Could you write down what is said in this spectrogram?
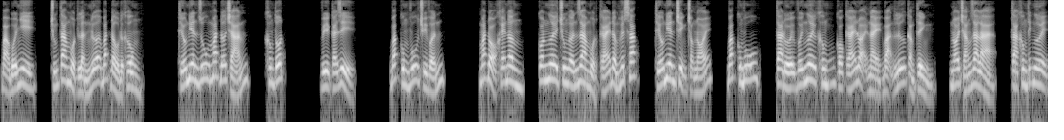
bảo bối nhi, chúng ta một lần nữa bắt đầu được không? Thiếu niên rũ mắt đỡ chán, không tốt. Vì cái gì? Bắc cung vũ truy vấn. Mắt đỏ khẽ nâng, con ngươi trung ấn ra một cái đầm huyết sắc, thiếu niên trịnh trọng nói, Bắc cung vũ, ta đối với ngươi không có cái loại này bạn lữ cảm tình, nói trắng ra là, ta không thích ngươi.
